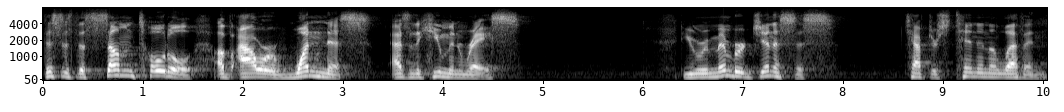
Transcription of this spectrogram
This is the sum total of our oneness as the human race. Do you remember Genesis chapters 10 and 11?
